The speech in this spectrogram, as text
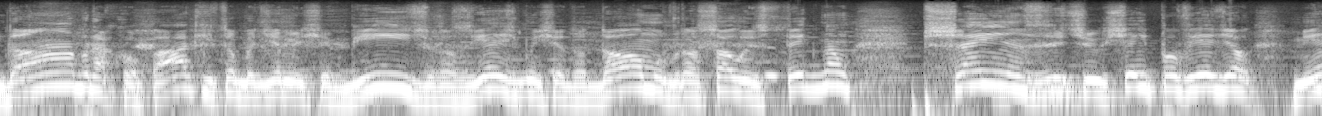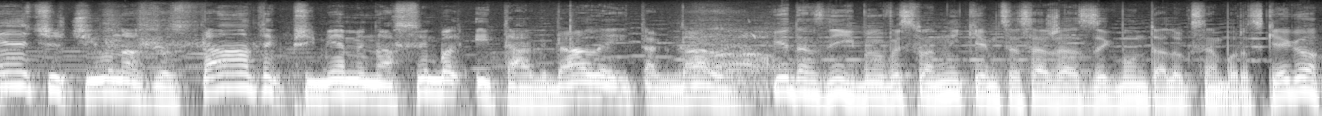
dobra chłopaki, to będziemy się bić, rozjeźdźmy się do domu, w rosoły stygną, przejęzyczył się i powiedział mieczy ci u nas dostatek, przyjmiemy na symbol i tak dalej, i tak dalej. Jeden z nich był wysłannikiem cesarza Zygmunta Luksemburskiego,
